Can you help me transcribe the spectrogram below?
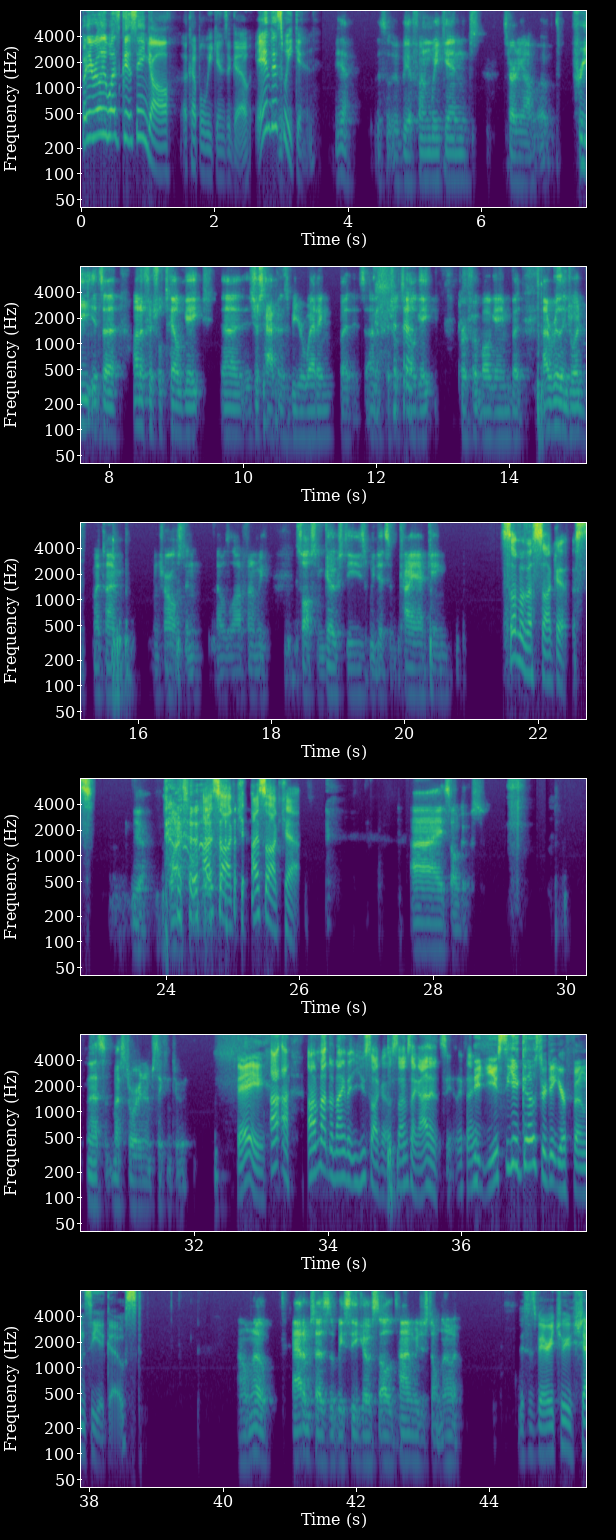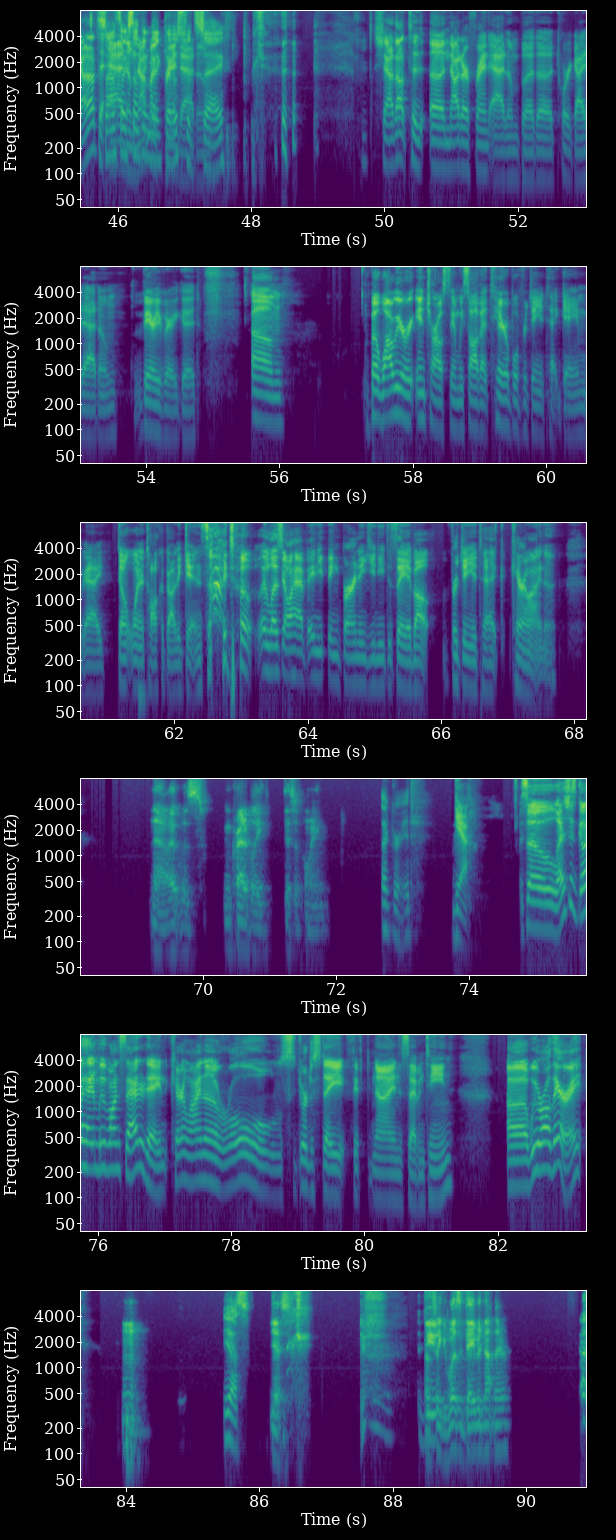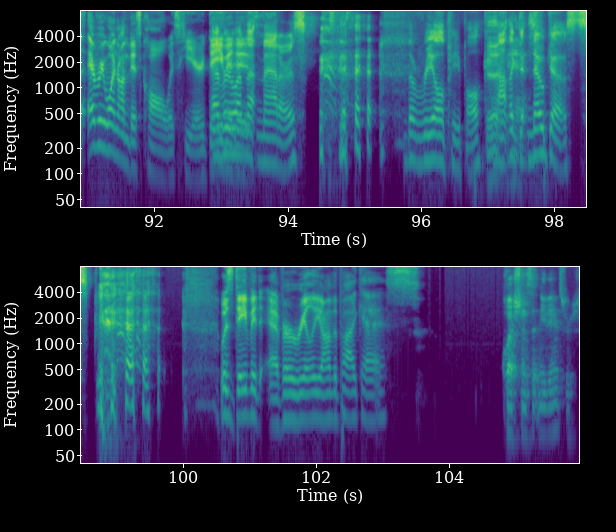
But it really was good seeing y'all a couple weekends ago and this weekend. Yeah. This would be a fun weekend. Starting off with pre. It's a unofficial tailgate. Uh, it just happens to be your wedding, but it's an unofficial tailgate for a football game. But I really enjoyed my time in Charleston. That was a lot of fun. We saw some ghosties. We did some kayaking. Some of us saw ghosts. Yeah. Well, I saw I saw a ca- I saw a cat. I saw ghosts. And that's my story, and I'm sticking to it. Hey, Uh-uh. I'm not denying that you saw ghosts. I'm saying I didn't see anything. did you see a ghost or did your phone see a ghost? I don't know. Adam says that we see ghosts all the time. We just don't know it. This is very true. Shout out to Sounds Adam, like something not my that friend ghosts Adam. would say. Shout out to uh not our friend Adam, but uh tour guide Adam. Very, very good. Um but while we were in Charleston, we saw that terrible Virginia Tech game that I don't want to talk about again. So I don't unless y'all have anything burning you need to say about Virginia Tech, Carolina. No, it was incredibly disappointing. Agreed. Yeah. So let's just go ahead and move on to Saturday. Carolina rolls Georgia State 59 to 17. Uh we were all there, right? Hmm. Yes. Yes. I was Dude, thinking, wasn't David not there? uh, everyone on this call was here. David Everyone is... that matters. The real people. Not the go- no ghosts. was David ever really on the podcast? Questions that need answers.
